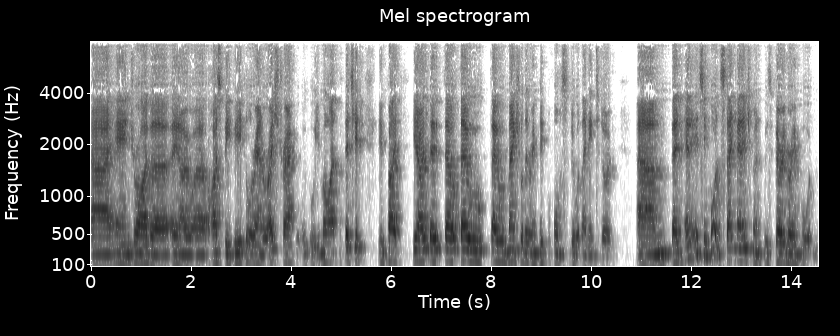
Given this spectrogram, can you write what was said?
uh, and drive a you know a high speed vehicle around a racetrack, or, you might, but you you pay. You know they, they'll, they will they will make sure they're in peak performance to do what they need to do. Um, but and it's important. State management is very, very important.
